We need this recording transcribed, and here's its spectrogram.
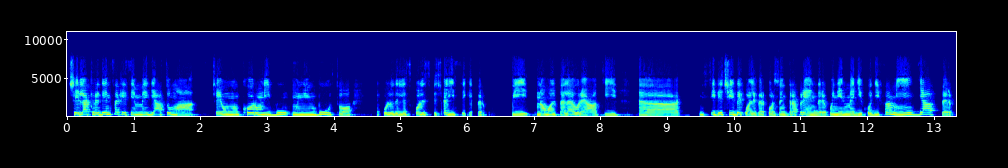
c'è la credenza che sia immediato ma c'è un, ancora un, ibu, un imbuto, quello delle scuole specialistiche, per cui una volta laureati eh, si decide quale percorso intraprendere, quindi il medico di famiglia, per,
